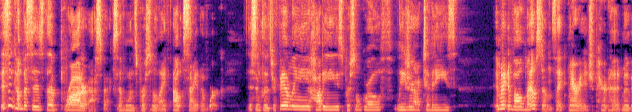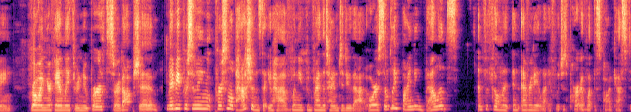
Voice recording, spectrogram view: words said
This encompasses the broader aspects of one's personal life outside of work. This includes your family, hobbies, personal growth, leisure activities. It might involve milestones like marriage, parenthood, moving, growing your family through new births or adoption, maybe pursuing personal passions that you have when you can find the time to do that, or simply finding balance and fulfillment in everyday life, which is part of what this podcast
